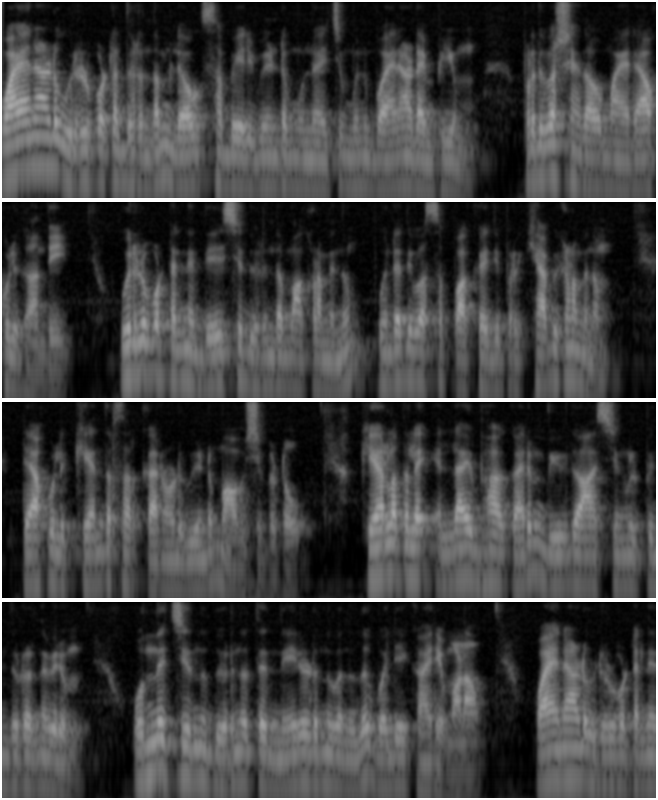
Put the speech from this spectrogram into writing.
വയനാട് ഉരുൾപൊട്ടൽ ദുരന്തം ലോക്സഭയിൽ വീണ്ടും ഉന്നയിച്ച് മുൻ വയനാട് എം പിയും പ്രതിപക്ഷ നേതാവുമായ രാഹുൽ ഗാന്ധി. ഉരുൾപൊട്ടലിനെ ദേശീയ ദുരന്തമാക്കണമെന്നും പുനരധിവാസ പാക്കേജ് പ്രഖ്യാപിക്കണമെന്നും രാഹുൽ കേന്ദ്ര സർക്കാരിനോട് വീണ്ടും ആവശ്യപ്പെട്ടു. കേരളത്തിലെ എല്ലാ വിഭാഗക്കാരും വിവിധ ആശയങ്ങൾ പിന്തുടരുന്നവരും ഒന്നിച്ചിരുന്ന് ദുരന്തത്തെ നേരിടുന്നുവെന്നത് വലിയ കാര്യമാണ്. വയനാട് ഉരുൾപൊട്ടലിനെ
